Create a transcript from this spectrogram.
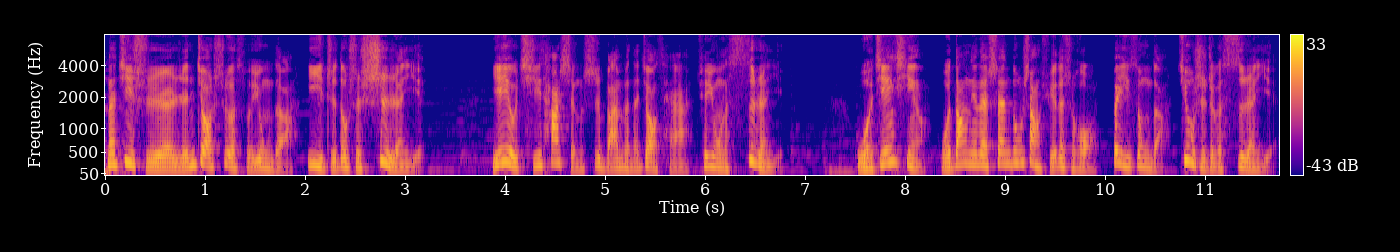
那即使人教社所用的一直都是世人也，也有其他省市版本的教材啊却用了私人也。我坚信啊，我当年在山东上学的时候背诵的就是这个私人也。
